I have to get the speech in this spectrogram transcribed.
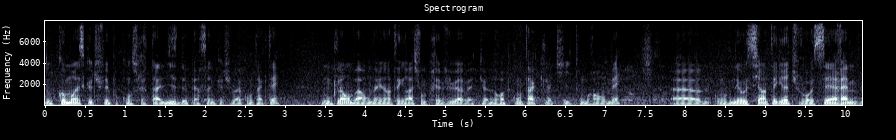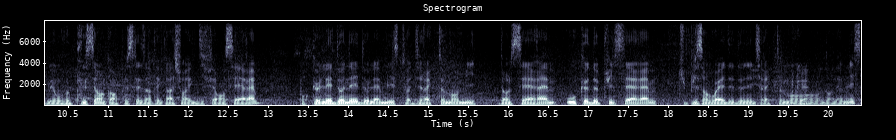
Donc comment est-ce que tu fais pour construire ta liste de personnes que tu vas contacter? Donc là, on, va, on a une intégration prévue avec euh, Drop Contact là, qui tombera en mai. Euh, on venait aussi intégrer, tu vois, au CRM, mais on veut pousser encore plus les intégrations avec différents CRM pour que les données de l'Emlist soient directement mises dans le CRM ou que depuis le CRM, tu puisses envoyer des données directement dans l'Emlist.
